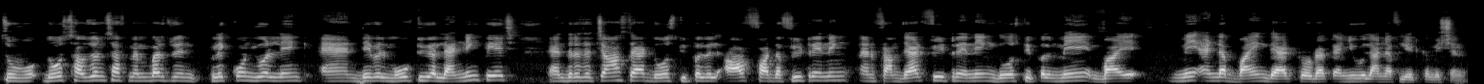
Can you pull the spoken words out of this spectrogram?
So those thousands of members will click on your link and they will move to your landing page. And there is a chance that those people will opt for the free training. And from that free training, those people may buy may end up buying that product and you will earn affiliate commission.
